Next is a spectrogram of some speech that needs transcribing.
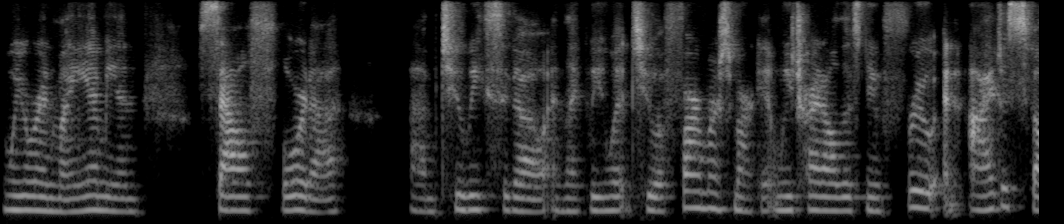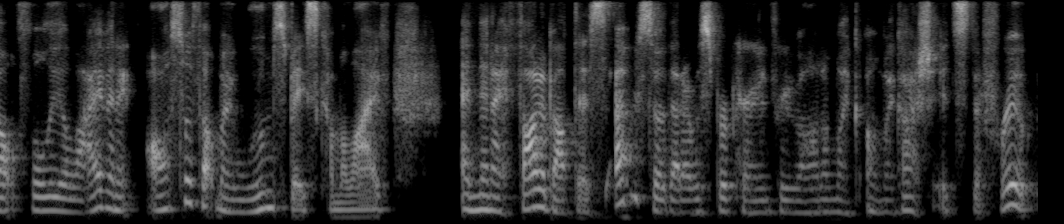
we were in Miami and South Florida um, two weeks ago and like we went to a farmer's market and we tried all this new fruit and I just felt fully alive and I also felt my womb space come alive. And then I thought about this episode that I was preparing for you all and I'm like, oh my gosh, it's the fruit.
